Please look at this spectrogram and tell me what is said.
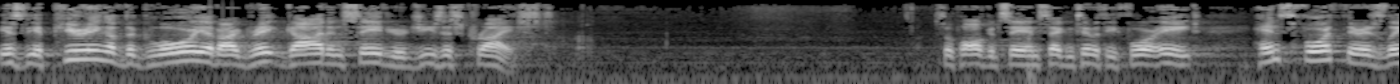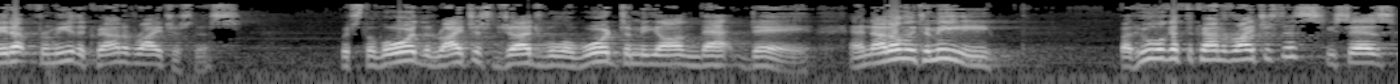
is the appearing of the glory of our great God and Savior, Jesus Christ. So Paul could say in 2 Timothy 4 8, Henceforth there is laid up for me the crown of righteousness, which the Lord, the righteous judge, will award to me on that day and not only to me, but who will get the crown of righteousness? He says,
